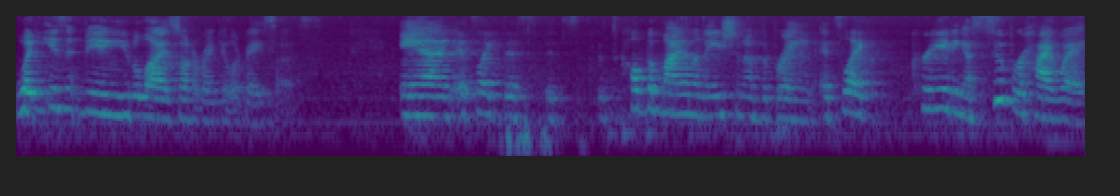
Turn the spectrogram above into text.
what isn't being utilized on a regular basis. And it's like this, it's, it's called the myelination of the brain. It's like creating a superhighway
